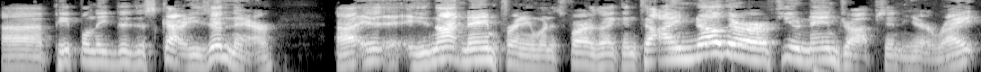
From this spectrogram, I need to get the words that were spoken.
Uh, people need to discover. He's in there. Uh, he's not named for anyone, as far as I can tell. I know there are a few name drops in here, right?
